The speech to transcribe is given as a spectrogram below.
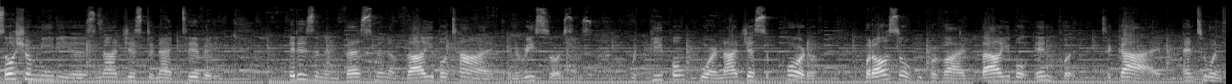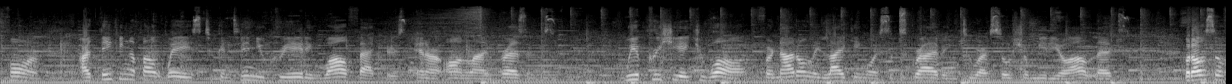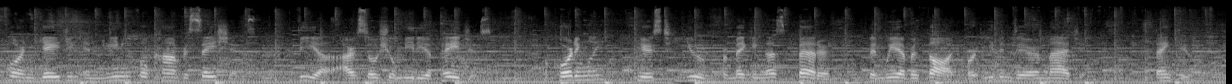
Social media is not just an activity, it is an investment of valuable time and resources with people who are not just supportive, but also who provide valuable input to guide and to inform our thinking about ways to continue creating wow factors in our online presence. We appreciate you all for not only liking or subscribing to our social media outlets, but also for engaging in meaningful conversations via our social media pages. Accordingly, here's to you for making us better than we ever thought or even dare imagine. Thank you.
